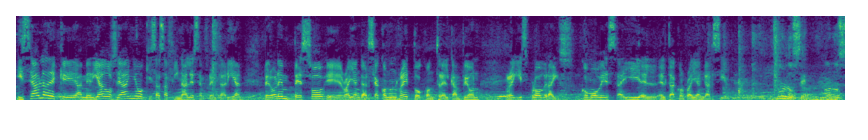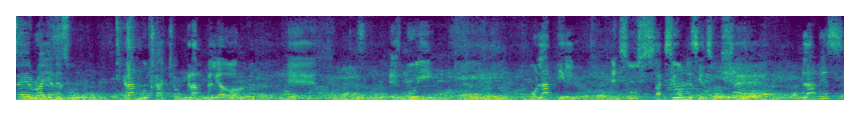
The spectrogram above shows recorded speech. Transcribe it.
y se habla de que a mediados de año, quizás a finales se enfrentarían, pero ahora empezó eh, Ryan García con un reto contra el campeón Regis Prograis. ¿Cómo ves ahí el, el track con Ryan García? No lo sé, no lo sé. Ryan es un gran muchacho, un gran peleador. eh, es muy volátil en sus acciones y en sus eh, planes,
